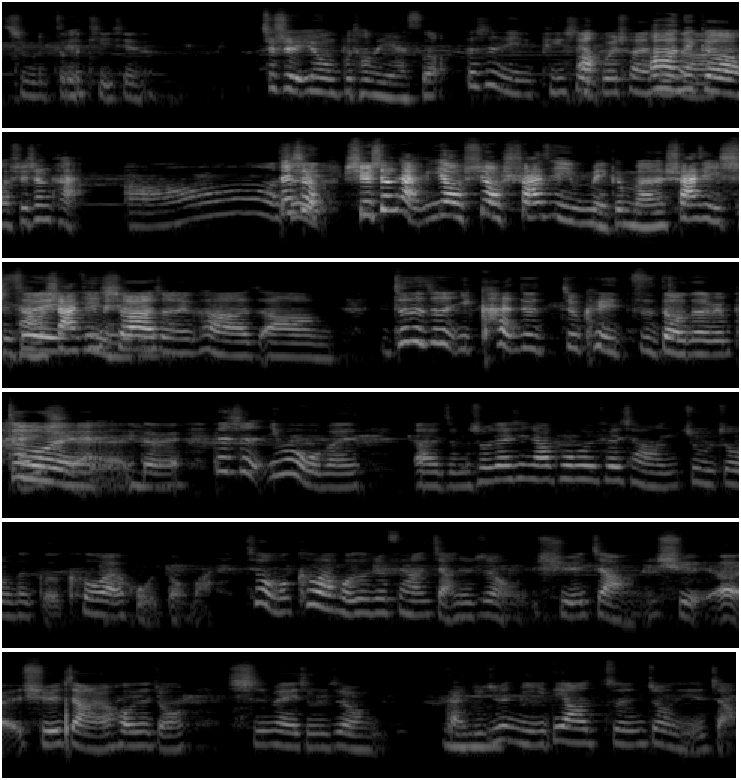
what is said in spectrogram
什么怎么体现的？就是用不同的颜色。但是你平时也哦不会穿在哦，那个学生卡，哦，但是学生卡要需要刷进每个门，刷进食堂，刷进刷的时候就看到，嗯，真的就是一看就就可以自动在那边拍起来了。对对，但是因为我们呃怎么说，在新加坡会非常注重那个课外活动嘛，所以我们课外活动就非常讲究这种学长学呃学长，然后那种师妹什么这种。感觉嗯就是你一定要尊重你的长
